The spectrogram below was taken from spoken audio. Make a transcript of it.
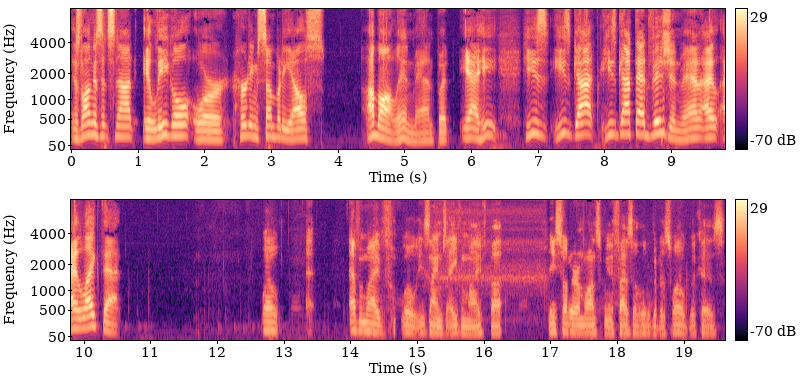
as long as it's not illegal or hurting somebody else, I'm all in, man. But yeah, he he's he's got he's got that vision, man. I I like that. Well, Evan Wave, well, his name's Evan Wave, but he sort of reminds me of Faz a little bit as well because,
